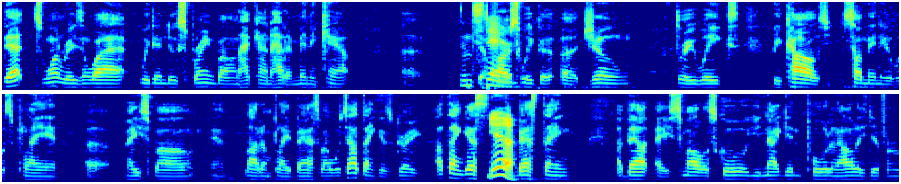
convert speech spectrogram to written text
that's one reason why we didn't do spring ball, and I kind of had a mini camp Instead. the first week of uh, June, three weeks, because so many of us playing uh, baseball and a lot of them play basketball, which I think is great. I think that's Yeah. the best thing about a smaller school. You're not getting pulled in all these different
